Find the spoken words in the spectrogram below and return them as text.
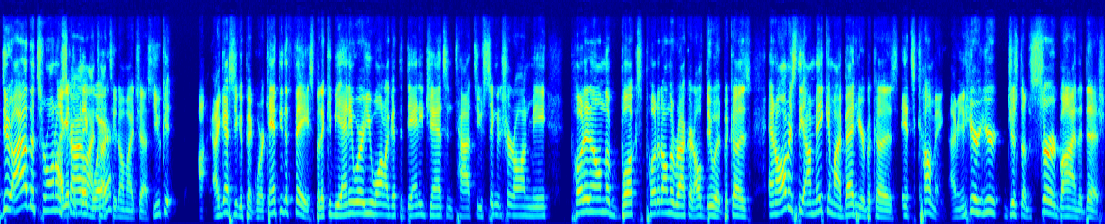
dude i have the toronto skyline tattooed on my chest. You could I guess you could pick where. It can't be the face, but it can be anywhere you want. I'll get the Danny Jansen tattoo signature on me put it on the books, put it on the record. I'll do it because, and obviously, I'm making my bet here because it's coming. I mean, you're you're just absurd behind the dish.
